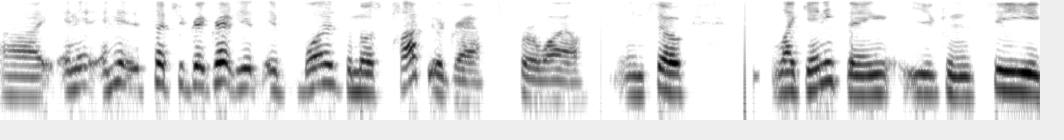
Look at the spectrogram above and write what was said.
uh, and, it, and it's such a great graft. It, it was the most popular graft for a while, and so like anything, you can see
